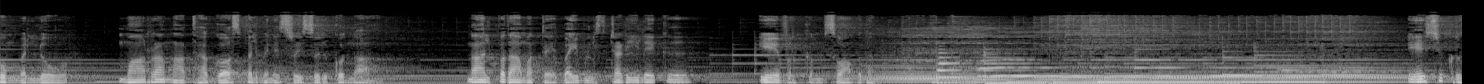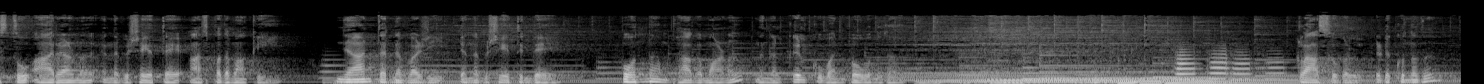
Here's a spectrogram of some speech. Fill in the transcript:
കുമ്പല്ലൂർ Maranatha gospel ministries ഒരുക്കുന്ന നാൽപ്പതാമത്തെ Bible സ്റ്റഡിയിലേക്ക് ഏവർക്കും സ്വാഗതം. യേശു ക്രിസ്തു ആരാണ് എന്ന വിഷയത്തെ ആസ്പദമാക്കി ഞാൻ തന്നെ വഴി എന്ന വിഷയത്തിന്റെ ഒന്നാം ഭാഗമാണ് നിങ്ങൾ കേൾക്കുവാൻ പോകുന്നത്. ക്ലാസുകൾ എടുക്കുന്നത്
